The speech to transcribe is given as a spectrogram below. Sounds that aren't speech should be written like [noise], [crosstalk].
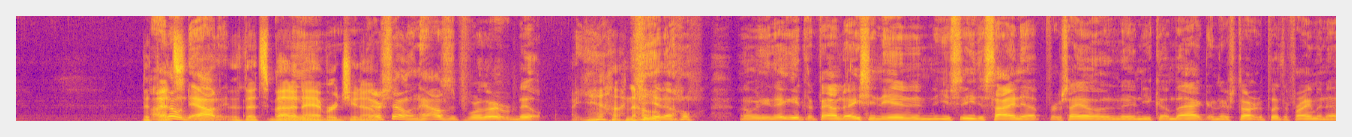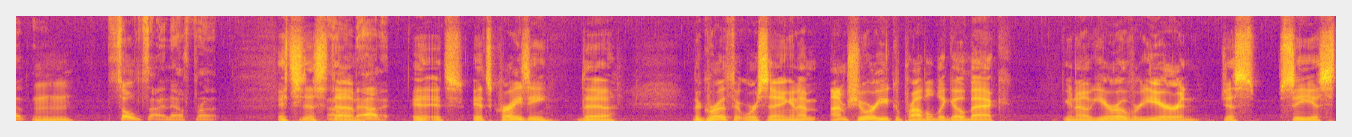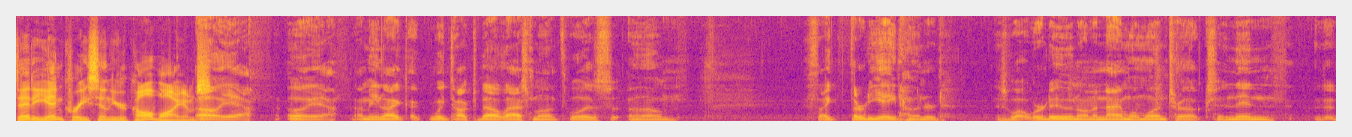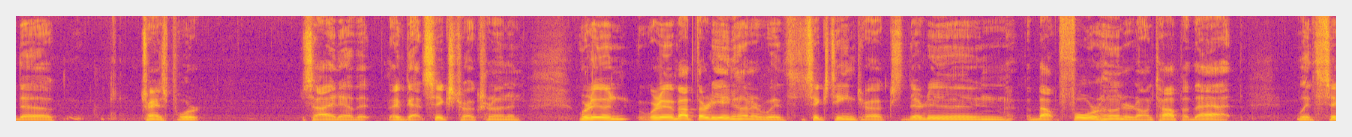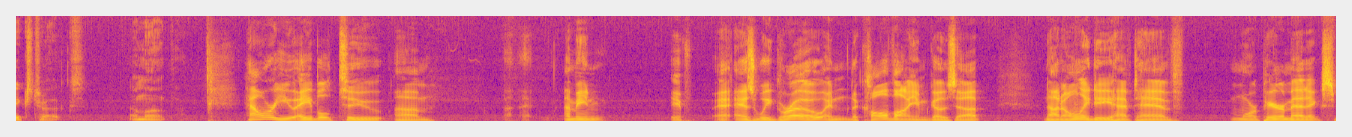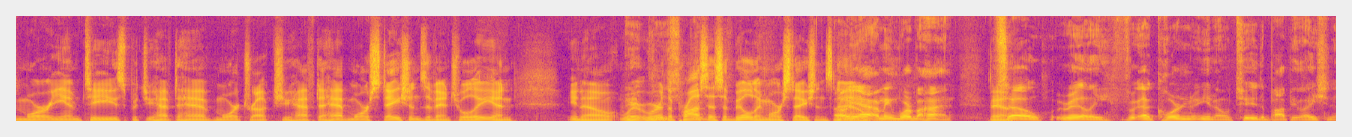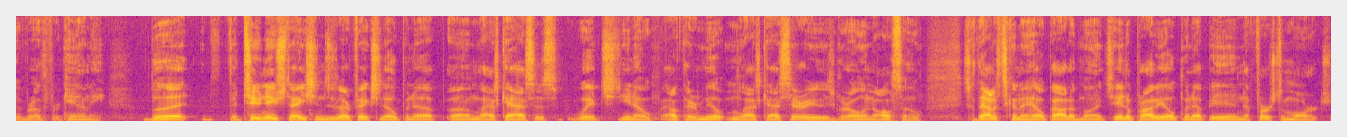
That I don't doubt it. That's about I an average, you know. They're selling houses before they're ever built. Yeah, I [laughs] know. You know, I mean, they get the foundation in, and you see the sign up for sale, and then you come back, and they're starting to put the framing up. Mhm. Sold sign out front. It's just I don't um, doubt it. It's it's crazy the the growth that we're seeing, and I'm I'm sure you could probably go back, you know, year over year and just see a steady increase in your call volumes. Oh yeah, oh yeah. I mean, like we talked about last month was um, it's like thirty eight hundred is what we're doing on the nine one one trucks, and then the transport side of it, they've got six trucks running. We're doing we're doing about thirty eight hundred with sixteen trucks. They're doing about four hundred on top of that with six trucks a month. How are you able to? Um, I mean, if as we grow and the call volume goes up, not only do you have to have more paramedics, more EMTs, but you have to have more trucks. You have to have more stations eventually, and you know we're we're in the process of building more stations. Now. Oh yeah, I mean we're behind. Yeah. So really, according you know to the population of Rutherford County, but the two new stations they're fixing to open up. Um, Lascassas, which you know out there in Milton, Lascassas area is growing also, so that's going to help out a bunch. It'll probably open up in the first of March,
